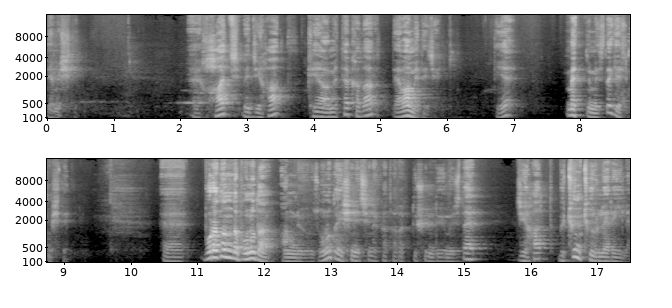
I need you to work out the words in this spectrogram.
demişti. e, hac ve cihat kıyamete kadar devam edecek diye metnimizde geçmişti. E, buradan da bunu da anlıyoruz. Onu da işin içine katarak düşündüğümüzde cihat bütün türleriyle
